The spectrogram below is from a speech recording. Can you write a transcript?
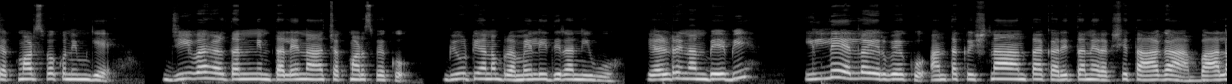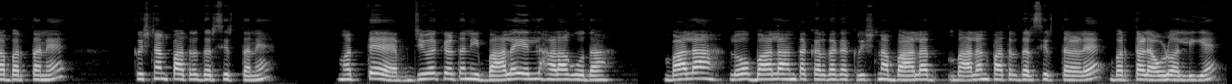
ಚೆಕ್ ಮಾಡಿಸ್ಬೇಕು ನಿಮಗೆ. ಜೀವ ಹೇಳ್ತಾನೆ ನಿಮ್ಮ ತಲೆನ ಚೆಕ್ ಮಾಡಿಸ್ಬೇಕು. ಬ್ಯೂಟಿ ಅನ್ನೋ ಭ್ರಮೇಲಿದ್ದೀರಾ ನೀವು? ಹೇಳ್ರಿ ನನ್ನ ಬೇಬಿ ಇಲ್ಲೇ ಎಲ್ಲೋ ಇರಬೇಕು. ಅಂತ ಕೃಷ್ಣ ಅಂತ ಕರಿತಾನೆ, ರಕ್ಷಿತ ಆಗ ಬಾಲ ಬರ್ತಾನೆ, ಕೃಷ್ಣನ ಪಾತ್ರ ಧರಿಸಿರ್ತಾನೆ. ಮತ್ತೆ ಜೀವ ಕೇಳ್ತಾನೆ, ಈ ಬಾಲ ಎಲ್ಲಿ ಹಾಳಾಗೋದ? ಬಾಲ, ಲೋ ಬಾಲ ಅಂತ ಕರೆದಾಗ ಕೃಷ್ಣ ಬಾಲ, ಬಾಲನ ಪಾತ್ರ ಧರಿಸಿರ್ತಾಳೆ, ಬರ್ತಾಳೆ ಅವಳು ಅಲ್ಲಿಗೆ.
